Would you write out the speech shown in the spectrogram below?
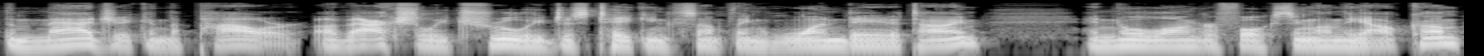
the magic and the power of actually truly just taking something one day at a time and no longer focusing on the outcome.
